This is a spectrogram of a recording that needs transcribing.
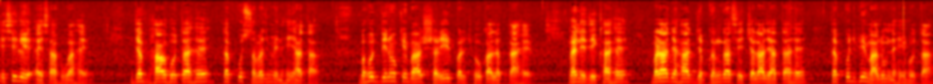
इसीलिए ऐसा हुआ है। जब भाव होता है, तब कुछ समझ में नहीं आता। बहुत दिनों के बाद शरीर पर झोंका लगता है। मैंने देखा है, बड़ा जहाज़ जब गंगा से चला जाता है, तब कुछ भी मालूम नहीं होता।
